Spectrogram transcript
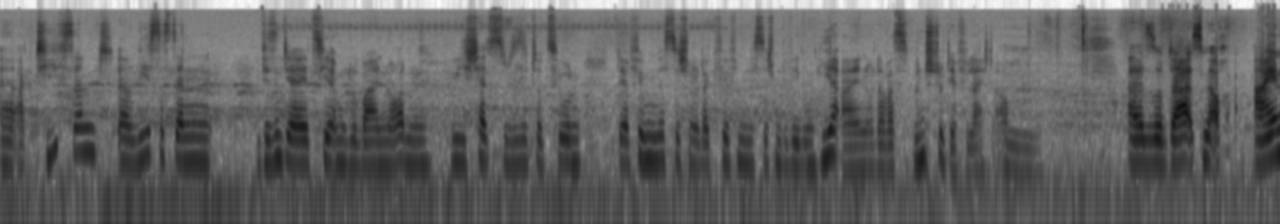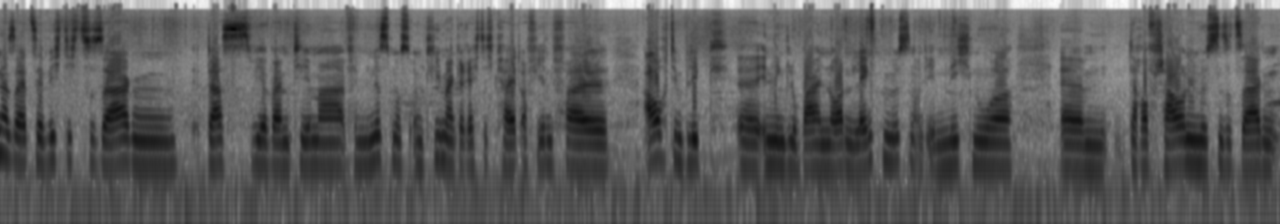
äh, aktiv sind. Äh, wie ist das denn? Wir sind ja jetzt hier im globalen Norden. Wie schätzt du die Situation der feministischen oder queerfeministischen Bewegung hier ein? Oder was wünschst du dir vielleicht auch? Hm. Also da ist mir auch einerseits sehr wichtig zu sagen, dass wir beim Thema Feminismus und Klimagerechtigkeit auf jeden Fall auch den Blick äh, in den globalen Norden lenken müssen und eben nicht nur ähm, darauf schauen müssen, sozusagen,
